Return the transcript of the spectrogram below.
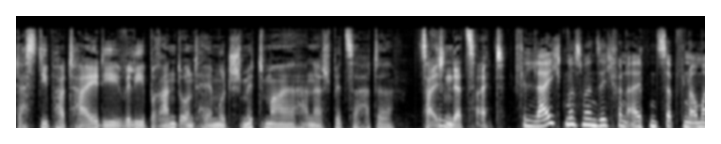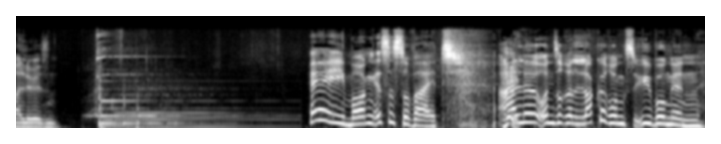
dass die Partei, die Willy Brandt und Helmut Schmidt mal an der Spitze hatte, Zeichen der Zeit. Vielleicht muss man sich von alten Zöpfen auch mal lösen. Hey, morgen ist es soweit. Hey. Alle unsere Lockerungsübungen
